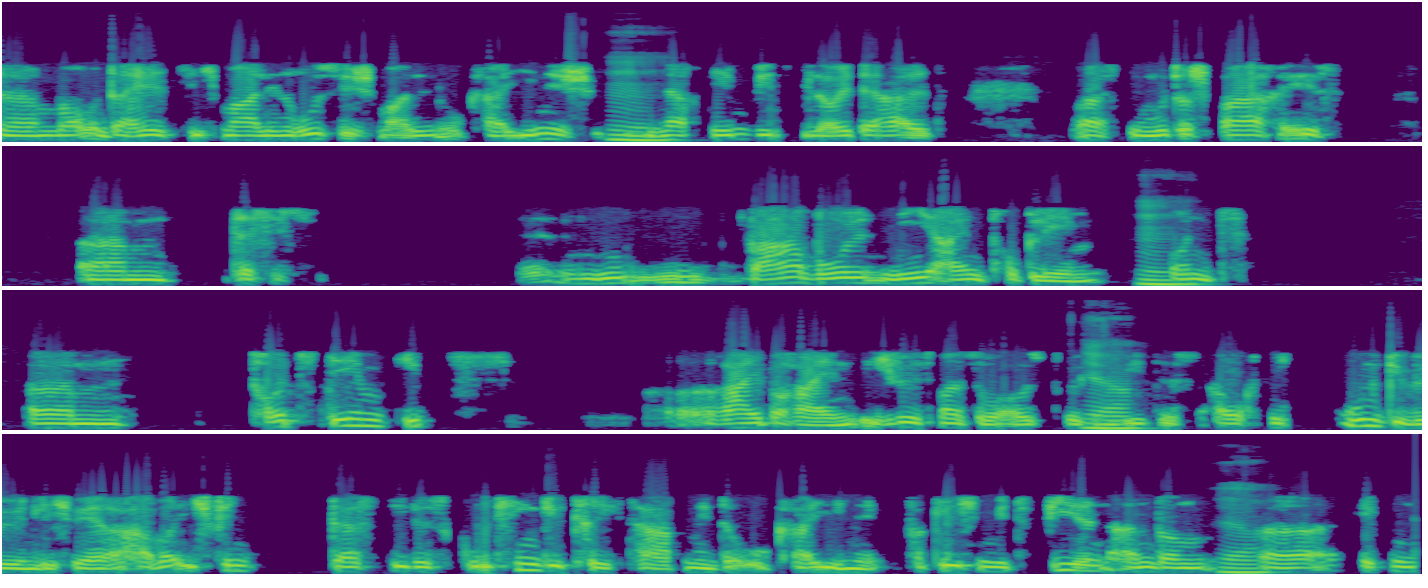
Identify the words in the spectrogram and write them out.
äh, man unterhält sich mal in Russisch, mal in Ukrainisch, mhm. je nachdem, wie die Leute halt, was die Muttersprache ist. Ähm, das ist war wohl nie ein Problem. Mhm. Und ähm, trotzdem gibt's Reibereien. Ich will es mal so ausdrücken, ja. wie das auch nicht ungewöhnlich wäre. Aber ich finde, dass die das gut hingekriegt haben in der Ukraine, verglichen mit vielen anderen ja. äh, Ecken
